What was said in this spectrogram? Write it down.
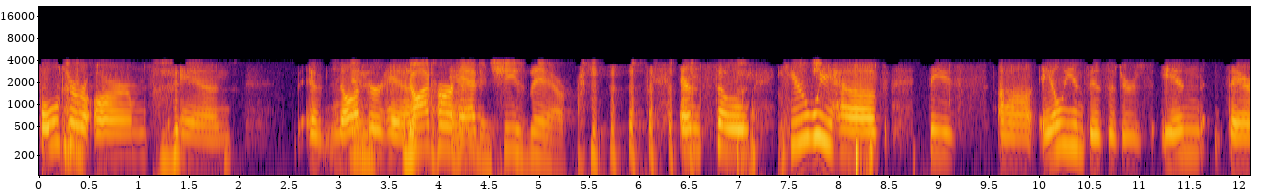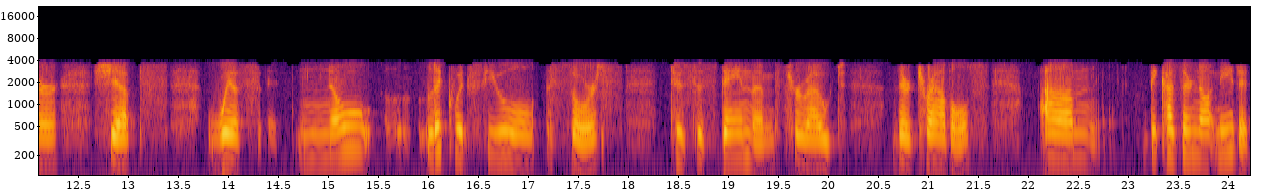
fold her arms and, and nod and her head. Nod her and, head, and she's there. and so here we have these uh, alien visitors in their ships with no liquid fuel source to sustain them throughout their travels um, because they're not needed.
